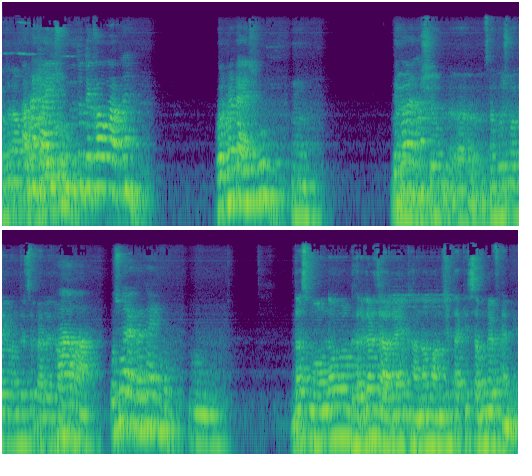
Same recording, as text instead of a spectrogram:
अगर आप आपने हाई स्कूल तो देखा होगा आपने। गवर्नमेंट हाई स्कूल हम्म। देखा है ना? शिव संतोष माता के मंदिर से पहले जो हाँ हाँ। उसमें रख रखा है इनको। हम्म। दस मोमडम घर घर जा रहे हैं खाना मांगने ताकि सब में फैले।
